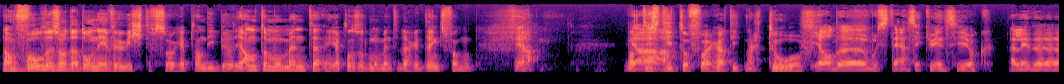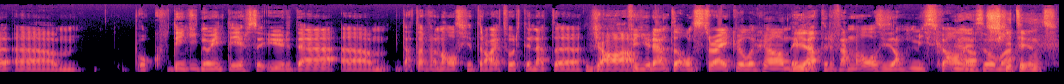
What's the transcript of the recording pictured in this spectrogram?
Dan voelde zo dat onevenwicht of zo. Je hebt dan die briljante momenten en je hebt dan zo de momenten dat je denkt van... Ja, Wat Ja. is dit? Of waar gaat dit naartoe? Of... heel de woestijnsequentie ook. Allee, de, ehm, ook denk ik nog in het eerste uur dat, ehm, dat er van alles gedraaid wordt en dat de Ja. figuranten on strike willen gaan en Ja. dat er van alles is aan het misgaan en zo. Maar, schitterend.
